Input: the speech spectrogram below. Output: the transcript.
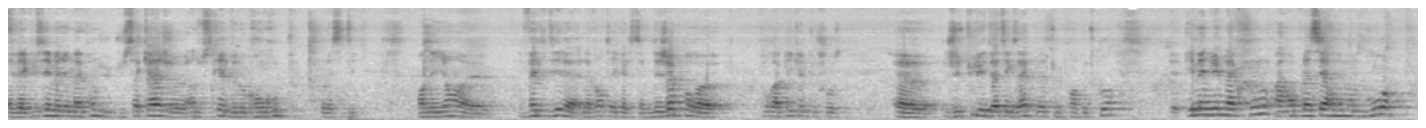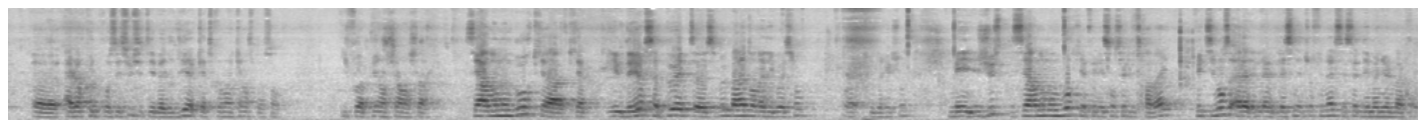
avait accusé Emmanuel Macron du, saccage industriel de nos grands groupes, pour la cité, en ayant validé la, vente avec Alstom. Déjà, pour, pour rappeler quelque chose, j'ai plus les dates exactes, là tu me prends un peu de cours. Emmanuel Macron a remplacé Arnaud Montebourg alors que le processus était validé à 95% il faut appeler un chat un chat. C'est Arnaud Montebourg qui a, et d'ailleurs ça peut être, ça peut paraître en adéquation. Ouais, dire quelque chose. Mais juste, c'est Arnaud Montebourg qui a fait l'essentiel du travail. Effectivement, la, signature finale, c'est celle d'Emmanuel Macron.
